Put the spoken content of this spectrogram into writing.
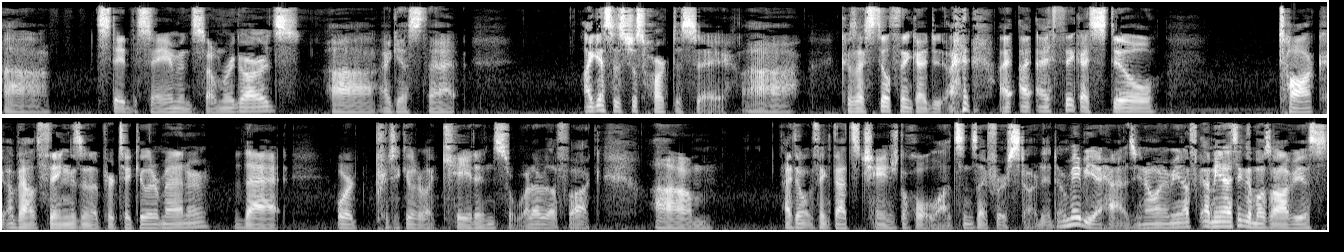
uh, stayed the same in some regards. Uh, I guess that, I guess it's just hard to say. Because I still think I do. I, I, I think I still talk about things in a particular manner that, or particular like cadence or whatever the fuck. Um, I don't think that's changed a whole lot since I first started, or maybe it has. You know what I mean? I, I mean, I think the most obvious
